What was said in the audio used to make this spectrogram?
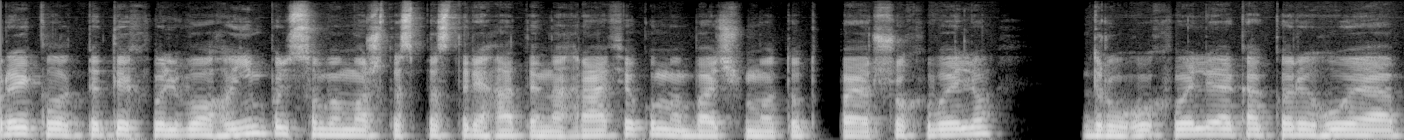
Приклад п'ятихвильового імпульсу ви можете спостерігати на графіку. Ми бачимо тут першу хвилю, другу хвилю, яка коригує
